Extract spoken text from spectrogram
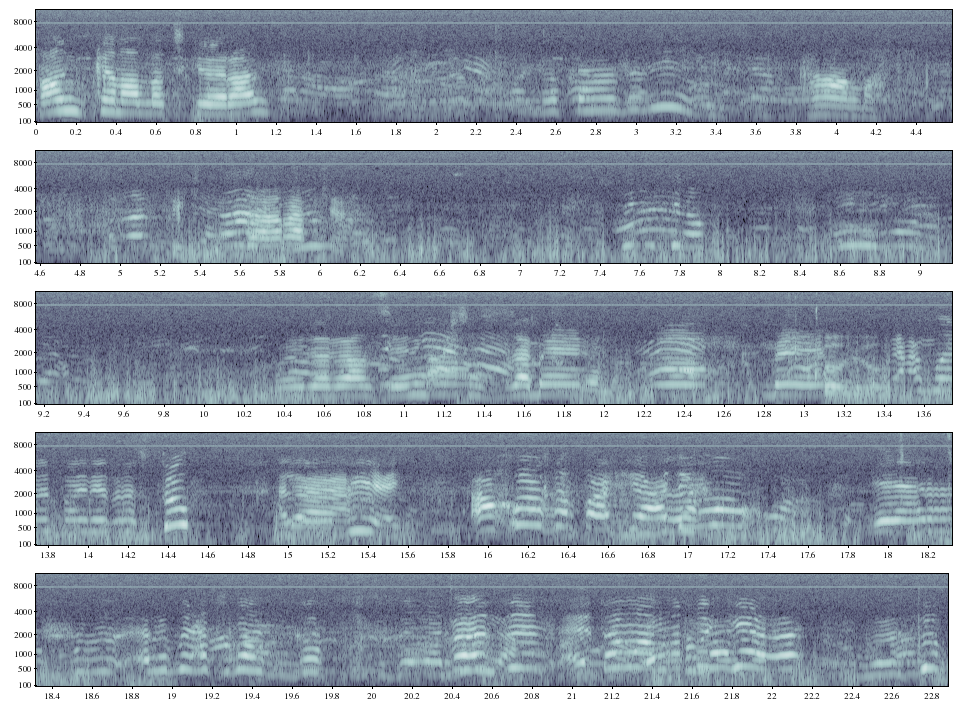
Hangi kanalda çıkıyor abi? Bu kanalda değil. Kanalda. Bir Arapça. Böyle ben senin kışın size kışıyorlar. عمال طاير السوق الربيعي اخوك طاير يعني مو اخوك ربيع قصد بنزين تمام اعطيك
